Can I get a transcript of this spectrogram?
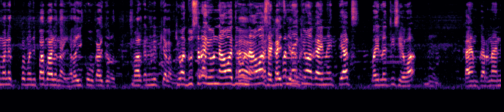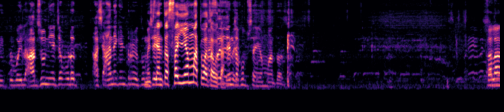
मनात म्हणजे पाप आलं नाही. ह्याला इकू काय करू? मालकाने नीट केला. किंवा दुसरा घेऊन नावा देऊन नावासाठी पण नाही नाही. किंवा काही नाही त्याच बैलाची सेवा कायम करणं आणि तो बैल अजून याच्यापुढे असे अनेक इंटरव्ह्यू म्हणजे तुमचे त्यांचा संयम महत्त्वाचा होता. त्यांचा खूप संयम महत्त्वाचा चला.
